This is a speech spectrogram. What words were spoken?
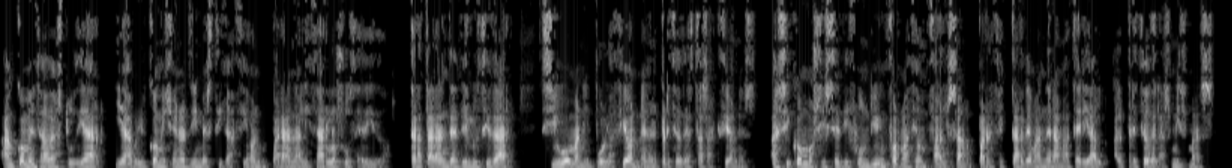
han comenzado a estudiar y a abrir comisiones de investigación para analizar lo sucedido. Tratarán de dilucidar si hubo manipulación en el precio de estas acciones, así como si se difundió información falsa para afectar de manera material al precio de las mismas.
